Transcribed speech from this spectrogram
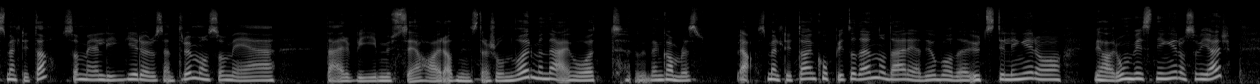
Smeltehytta, som ligger i Røros sentrum, og som er der vi museet har administrasjonen vår. Men det er jo et, den gamle ja, smeltehytta, en kopi av den, og der er det jo både utstillinger og vi har omvisninger osv. Så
